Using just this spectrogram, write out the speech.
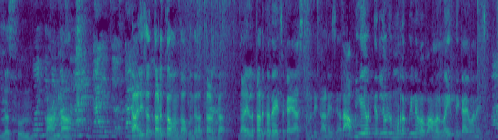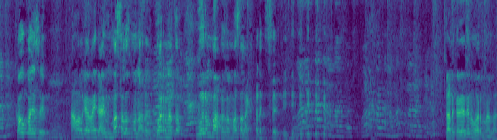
लसूण कांदा डाळीचं- तडका म्हणतो आपण त्याला तडका डाळीला तडका द्यायचं काय असतं ना ते काढायचं आता आपण काय त्यातले एवढे मुरब्बी नाही बाबा आम्हाला माहीत नाही काय म्हणायचं? का हो काळे साहेब आम्हाला काय माहिती आम्ही मसालाच म्हणू आता वरणाचा वरण भाताचा मसाला काढायचा? तडका द्याते ना वरणाला.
